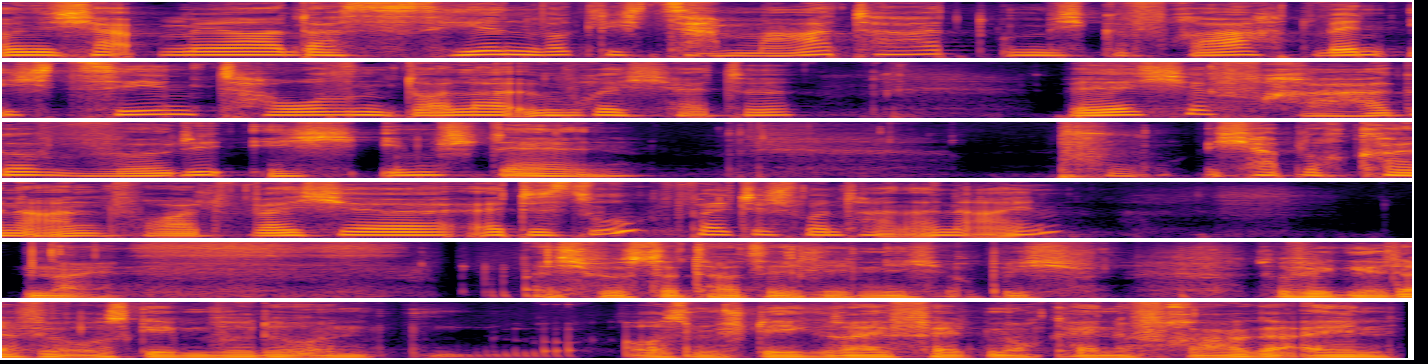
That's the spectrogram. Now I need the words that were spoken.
Und ich habe mir das Hirn wirklich zermartert und mich gefragt, wenn ich 10.000 Dollar übrig hätte, welche Frage würde ich ihm stellen? Puh, ich habe noch keine Antwort. Welche hättest du? Fällt dir spontan eine ein? Nein. Ich wüsste tatsächlich nicht, ob ich so viel Geld dafür ausgeben würde und aus dem Stegreif fällt mir auch keine Frage ein,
